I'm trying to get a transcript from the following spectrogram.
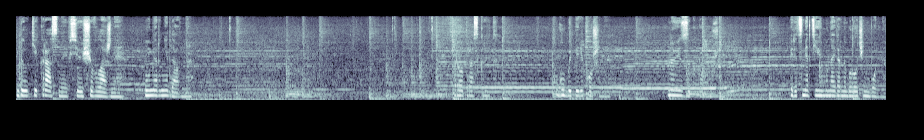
Белки красные, все еще влажные. Умер недавно. Рот раскрыт. Губы перекошены. Но язык пробужен. Перед смертью ему, наверное, было очень больно.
